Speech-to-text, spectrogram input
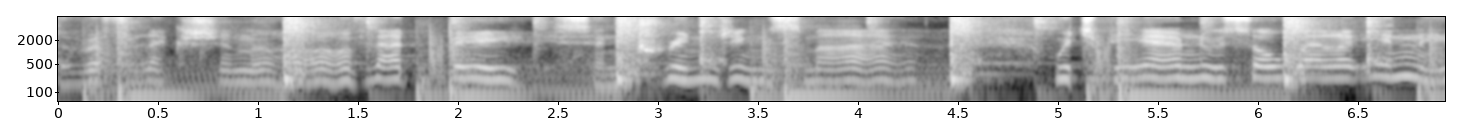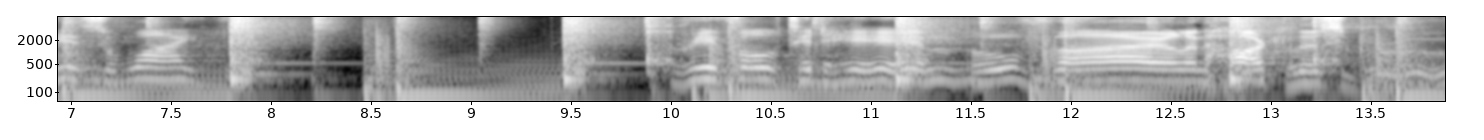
the reflection of that base and cringing smile, which Pierre knew so well in his wife, revolted him. oh vile and heartless brood.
